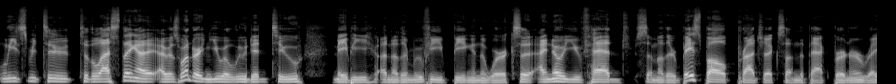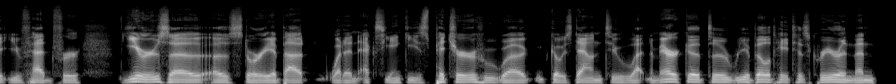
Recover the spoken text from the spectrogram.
leads me to, to the last thing. I, I was wondering, you alluded to maybe another movie being in the works. I know you've had some other baseball projects on the back burner, right? You've had for years a story about what an ex Yankees pitcher who uh, goes down to Latin America to rehabilitate his career. And then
